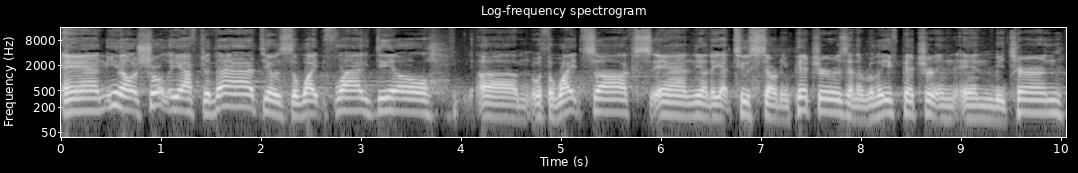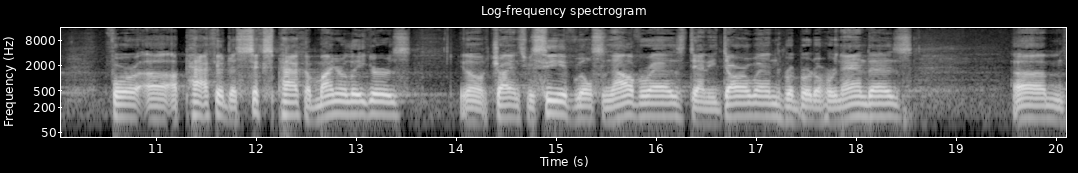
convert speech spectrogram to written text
And you know, shortly after that, you know, it was the white flag deal um, with the White Sox, and you know they got two starting pitchers and a relief pitcher in in return for uh, a package, a six pack of minor leaguers. You know, Giants received Wilson Alvarez, Danny Darwin, Roberto Hernandez. Um,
